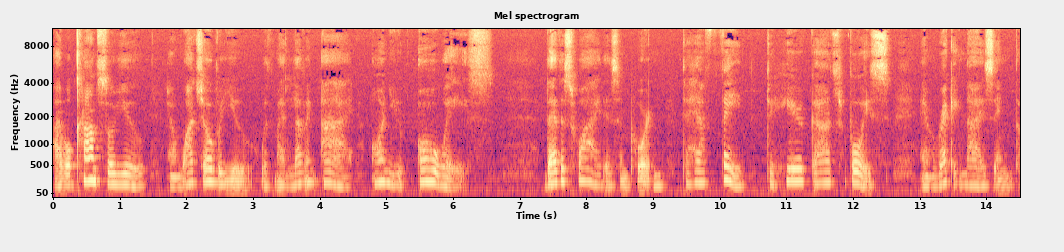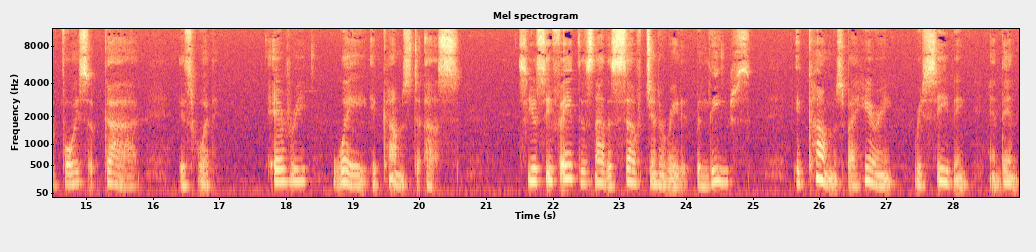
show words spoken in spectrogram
I will counsel you and watch over you with my loving eye on you always. That is why it is important to have faith to hear God's voice and recognizing the voice of God is what every way it comes to us. So you see, faith is not a self generated beliefs. It comes by hearing, receiving, and then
